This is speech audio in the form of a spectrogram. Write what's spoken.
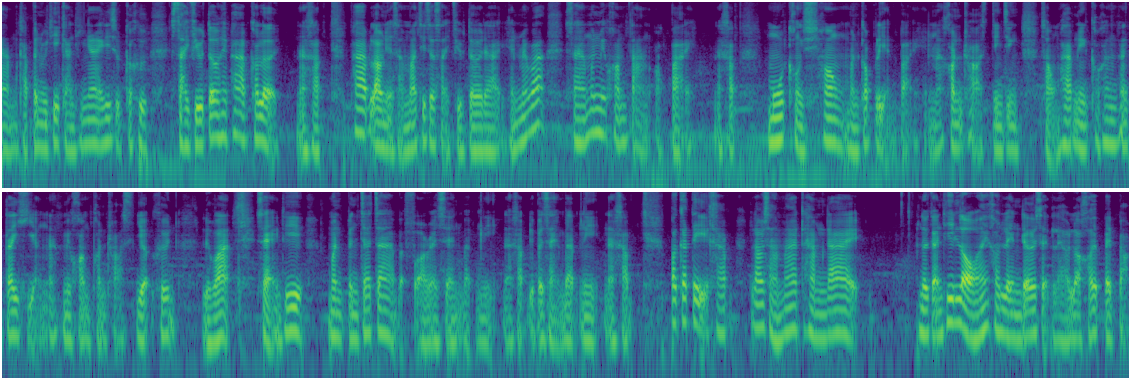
นำครับเป็นวิธีการที่ง่ายที่สุดก็คือใส่ฟิลเตอร์ให้ภาพเขาเลย นะครับ ภาพเราเนี่ยสามารถที่จะใส่ฟิลเตอร์ได้ เห็นไหมว่าแสงมันมีความต่างออกไปนะครับมูดของช่องมันก็เปลี่ยนไป เห็นไหมคอนทราสต์จริง ๆ 2 ภาพนี้ก็ค่อนข้างใกล้เคียงนะ มีความคอนทราสต์เยอะขึ้น หรือว่าแสงที่มันเป็นจ้าๆ แบบฟลูออเรสเซนต์แบบนี้นะครับ หรือเป็นแสงแบบนี้นะครับ ปกติครับ เราสามารถทำได้ โดยการที่รอให้เขาเรนเดอร์เสร็จแล้ว เราค่อยไปปรับ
